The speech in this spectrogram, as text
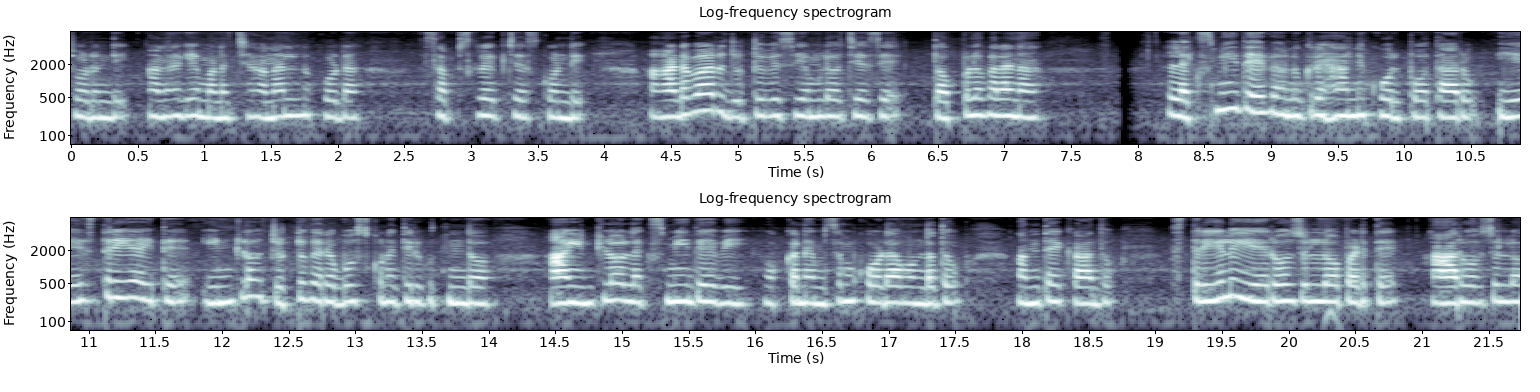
చూడండి. అలాగే మన ఛానల్ను కూడా సబ్స్క్రైబ్ చేసుకోండి. ఆడవారు జుట్టు విషయంలో చేసే తప్పుల వలన లక్ష్మీదేవి అనుగ్రహాన్ని కోల్పోతారు. ఏ స్త్రీ అయితే ఇంట్లో జుట్టు విరబూసుకుని తిరుగుతుందో ఆ ఇంట్లో లక్ష్మీదేవి ఒక్క నిమిషం కూడా ఉండదు. అంతేకాదు స్త్రీలు ఏ రోజుల్లో పడితే ఆ రోజుల్లో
